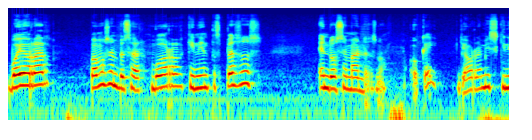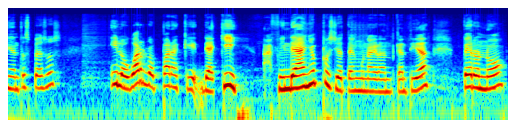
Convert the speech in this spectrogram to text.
voy a ahorrar vamos a empezar, voy a ahorrar 500 pesos en dos semanas, ¿no? Ok, ya ahorré mis 500 pesos y lo guardo para que de aquí a fin de año pues yo tengo una gran cantidad, pero no,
